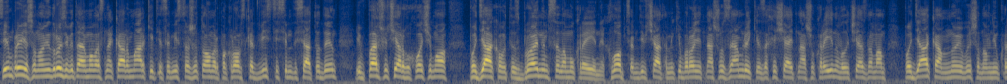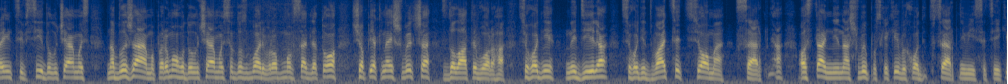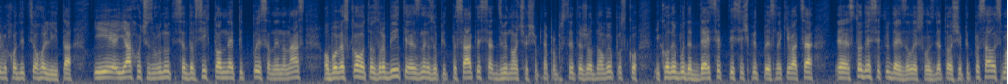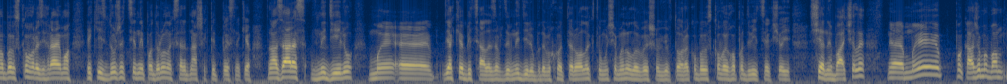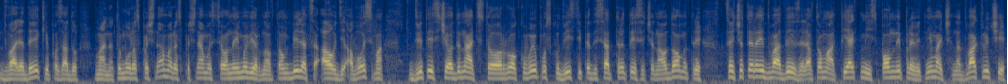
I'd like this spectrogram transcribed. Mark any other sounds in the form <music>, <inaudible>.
Всім привіт, шановні друзі! Вітаємо вас на кар-маркеті. Це місто Житомир, Покровська 271. І в першу чергу хочемо подякувати Збройним силам України, хлопцям, дівчатам, які боронять нашу землю, які захищають нашу країну. Величезна вам подяка. Ну і ви, шановні українці, всі долучаємось, наближаємо перемогу, долучаємося до зборів. Робимо все для того, щоб якнайшвидше здолати ворога. Сьогодні неділя, сьогодні 27 серпня. Останній наш випуск, який виходить в серпні місяці, який виходить цього літа. І я хочу звернутися до всіх, хто не підписаний на нас. Обов'язково то зробіть е, знизу підписатися, дзвіночок, щоб не пропустити жодного випуску. І коли буде 10 тисяч підписників, а це е, 110 людей залишилось для того, щоб підписалися, ми обов'язково розіграємо якийсь дуже цінний подарунок серед наших підписників. Ну а зараз в неділю ми, е, як і обіцяли, завжди в неділю буде виходити ролик, тому що минулий вийшов вівторок. Обов'язково його подивіться, якщо ще не бачили. Е, Ми покажемо вам два ряди, які позаду мене. Тому розпочнемо. Розпочнемо з цього неймовірного автомобіля. Це Audi A8 2011 року випуску, 253 тисячі на одометрі. Це 4,2 дизель, автомат, 5 місць, повний привід, Німеччина, два ключі.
